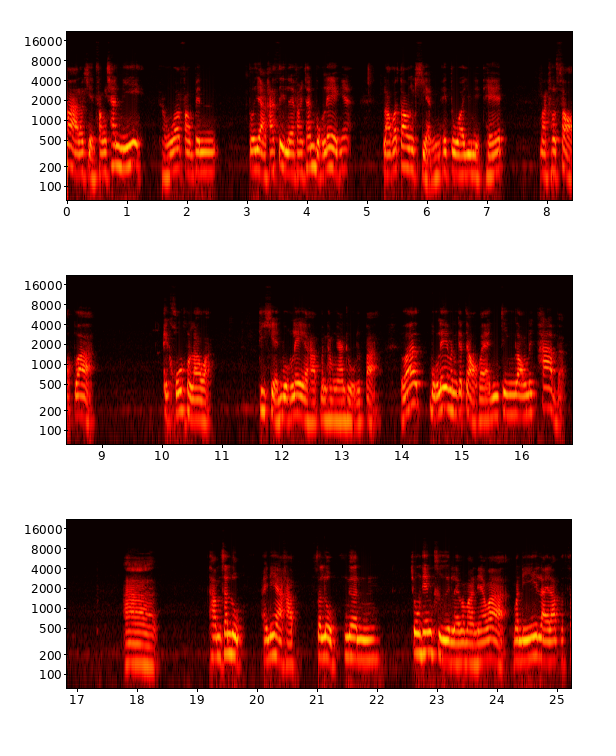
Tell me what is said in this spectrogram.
ว่าเราเขียนฟังก์ชันนี้สมว่าฟังเป็นตัวอย่างคลาสสิกเลยฟังก์ชันบวกเลขเนี้ยเราก็ต้องเขียนไอตัว unit test มาทดสอบว่าไอโค้ดของเราอะที่เขียนบวกเลขอะครับ มันทำงานถูกหรือเปล่าหรือว่าบวกเลขมันกระจอกไปจริง ๆ ลองนึกภาพแบบ อ่าทำสรุปไอเนี้ยครับ สรุปเงินช่วงเที่ยงคืนอะไรประมาณเนี้ยว่า วันนี้รายรับส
